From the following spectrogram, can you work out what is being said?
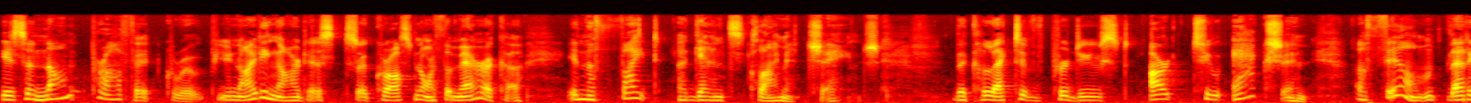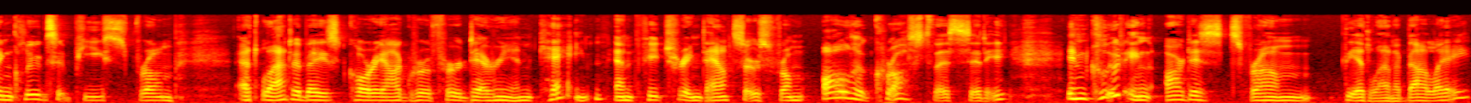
is a nonprofit group uniting artists across North America in the fight against climate change. The collective produced Art to Action, a film that includes a piece from Atlanta based choreographer Darian Kane and featuring dancers from all across the city, including artists from the Atlanta Ballet,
